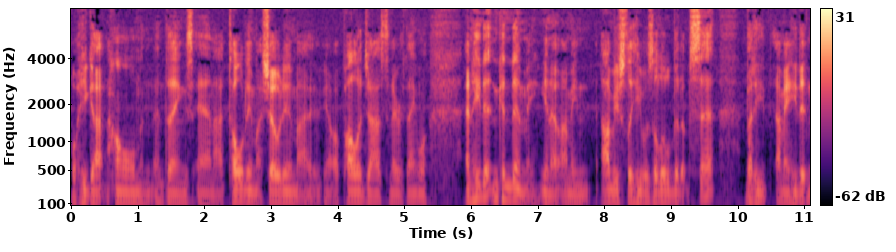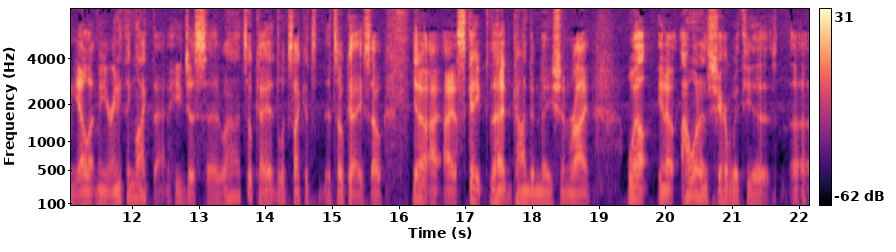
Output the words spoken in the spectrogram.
Well, he got home and, and things, and I told him, I showed him, I you know apologized and everything. Well, and he didn't condemn me. You know, I mean, obviously he was a little bit upset but he i mean he didn't yell at me or anything like that. He just said well it's okay. It looks like it's it's okay. So you know i, I escaped that condemnation right? Well you know i want to share with you uh,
